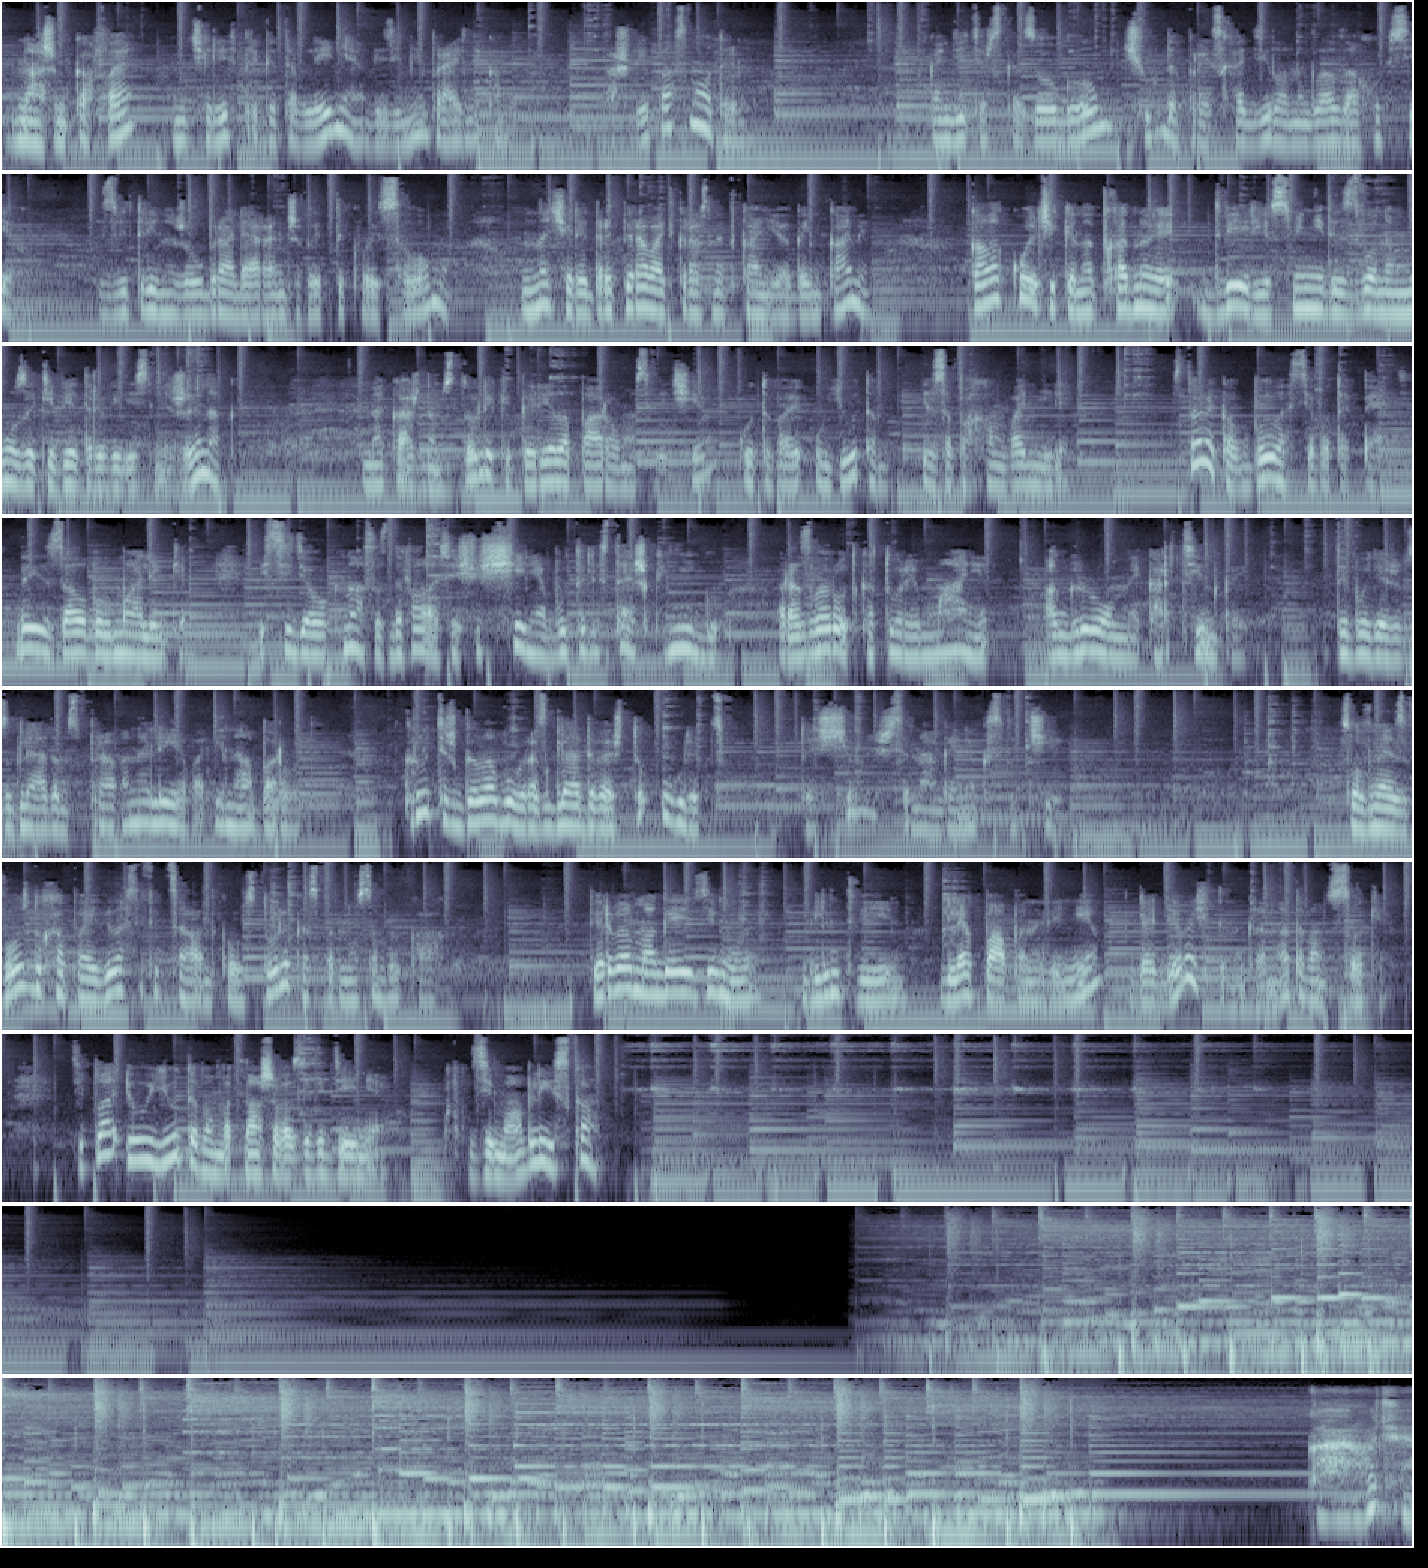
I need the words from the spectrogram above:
В нашем кафе начались приготовления к зимним праздникам. Пошли посмотрим. В кондитерской за углом чудо происходило на глазах у всех. Из витрины же убрали оранжевые тыквы и солому, начали драпировать красной тканью огоньками. Колокольчики над входной дверью сменились звоном музыки ветра в виде снежинок. На каждом столике горела по арома свече, кутывая уютом и запахом ванили. Столиков было всего-то пять, да и зал был маленьким – и, сидя у окна, создавалось ощущение, будто листаешь книгу, разворот которой манит огромной картинкой. Ты водишь взглядом справа налево и наоборот. Крутишь головой, разглядывая то улицу, то щуришься на огонек свечи. Словно из воздуха появилась официантка у столика с подносом в руках. Первая магия зимой, глинтвейн, для папы на вине, для девочки на гранатовом соке. Тепла и уюта вам от нашего заведения – Зима близко. Короче,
